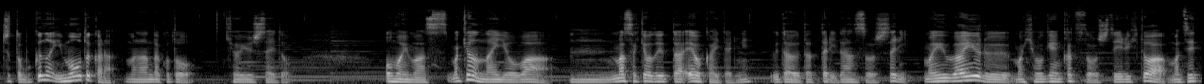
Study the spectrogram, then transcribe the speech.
ちょっと僕の妹から学んだことを共有したいと思います。まあ、今日の内容は、うんまあ、先ほど言った絵を描いたりね、歌を歌ったり、ダンスをしたり、まあ、いわゆる、ま表現活動をしている人は、ま絶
